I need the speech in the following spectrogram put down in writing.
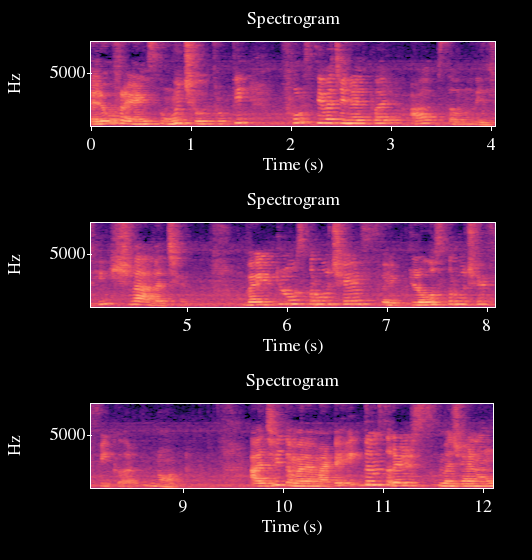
હેલો ફ્રેન્ડ્સ હું છું તૃપ્તિ. ફૂડ સેવા ચેનલ પર આપ સૌનું દિલથી સ્વાગત છે. વેઇટ લોસ કરવું છે ફેટ લોસ કરવું છે ફિકર નોટ આજે તમારા માટે એકદમ સરસ મજાનો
